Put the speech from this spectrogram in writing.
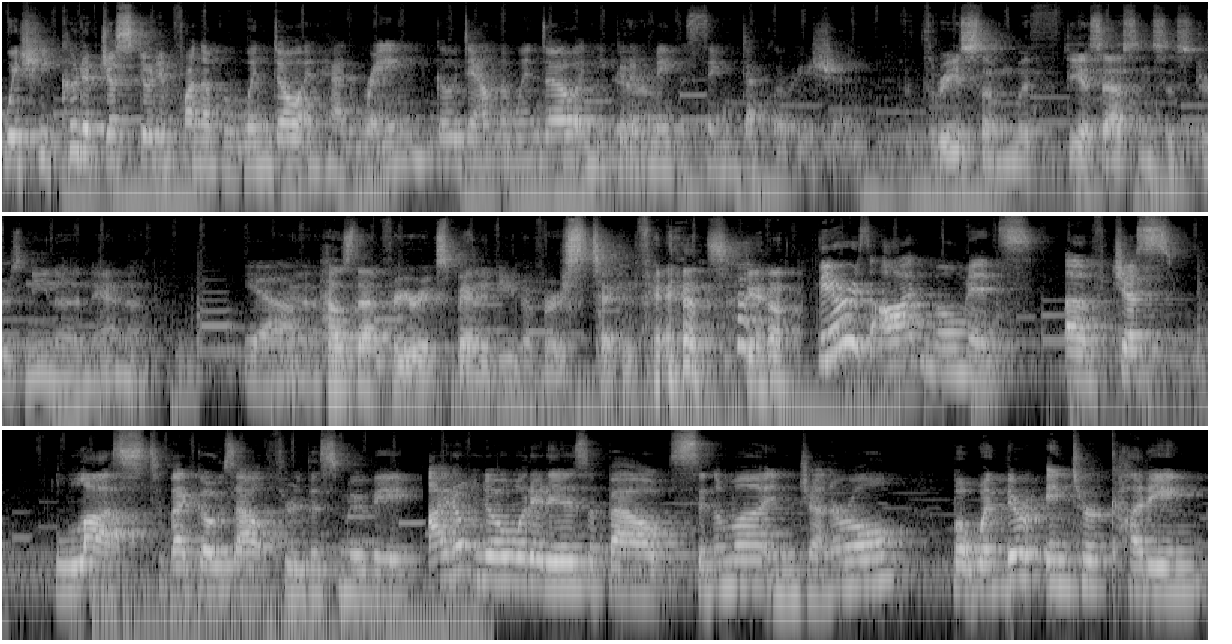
which he could have just stood in front of a window and had rain go down the window, and he could Yeah. have made the same declaration. threesome with the assassin sisters, Nina and Anna. Yeah. Yeah. How's that for your expanded universe Tekken fans? yeah. There is odd moments of just lust that goes out through this movie. I don't know what it is about cinema in general, but when they're intercutting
